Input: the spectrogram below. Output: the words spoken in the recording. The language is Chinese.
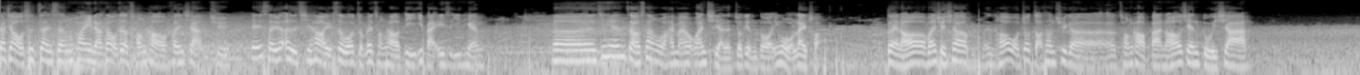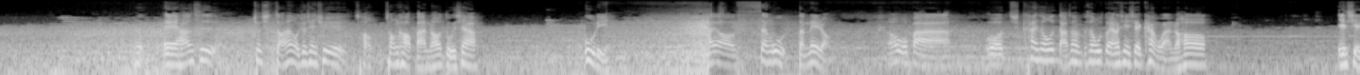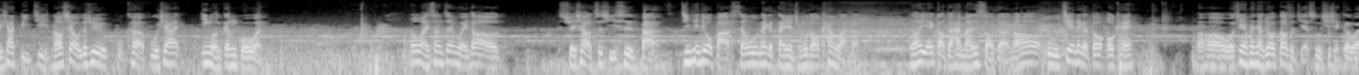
大家好，我是战生，欢迎来到我这个重考分享区。今天十月二十七号，也是我准备重考的第一百一十一天。呃，今天早上我还蛮晚起来的，九点多，因为我赖床。对，然后完学校，然后我就早上去个重考班，然后先读一下。哎，好像是，就早上我就先去重重考班，然后读一下物理。生物的内容，然后我把我看生物打算生物多样性先看完，然后也写一下笔记，然后下午就去补课，补下英文跟国文，然后晚上再回到学校自习室，把今天就把生物那个单元全部都看完了，然后也搞得还蛮熟的，然后五届那个都 OK。然后我今天分享就到此结束，谢谢各位。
